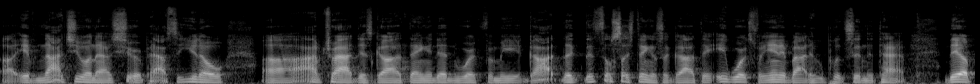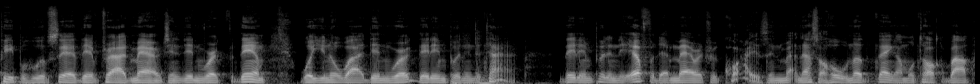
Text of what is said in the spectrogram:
Uh, if not, you are not sure, Pastor. You know, uh, I've tried this God thing; it doesn't work for me. God, there's no such thing as a God thing. It works for anybody who puts in the time. There are people who have said they've tried marriage and it didn't work for them. Well, you know why it didn't work? They didn't put in the time they didn't put in the effort that marriage requires. And that's a whole other thing I'm going to talk about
